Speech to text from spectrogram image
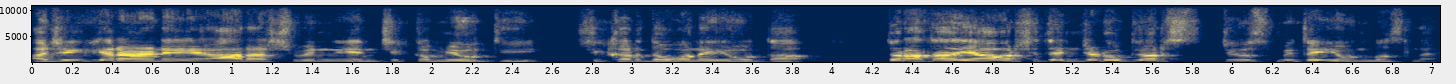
अजिंक्य राणे आर. अश्विन यांची कमी होती शिखर धवनही होता तर आता यावर्षी त्यांच्या डोक्यावर स्टीव्ह स्मिथही येऊन बसलाय.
